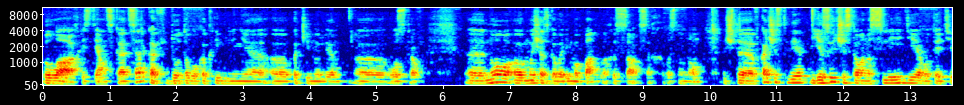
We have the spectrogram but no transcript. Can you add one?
была христианская церковь до того, как римляне покинули остров. Но мы сейчас говорим об англах и саксах в основном. Значит, в качестве языческого наследия вот эти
